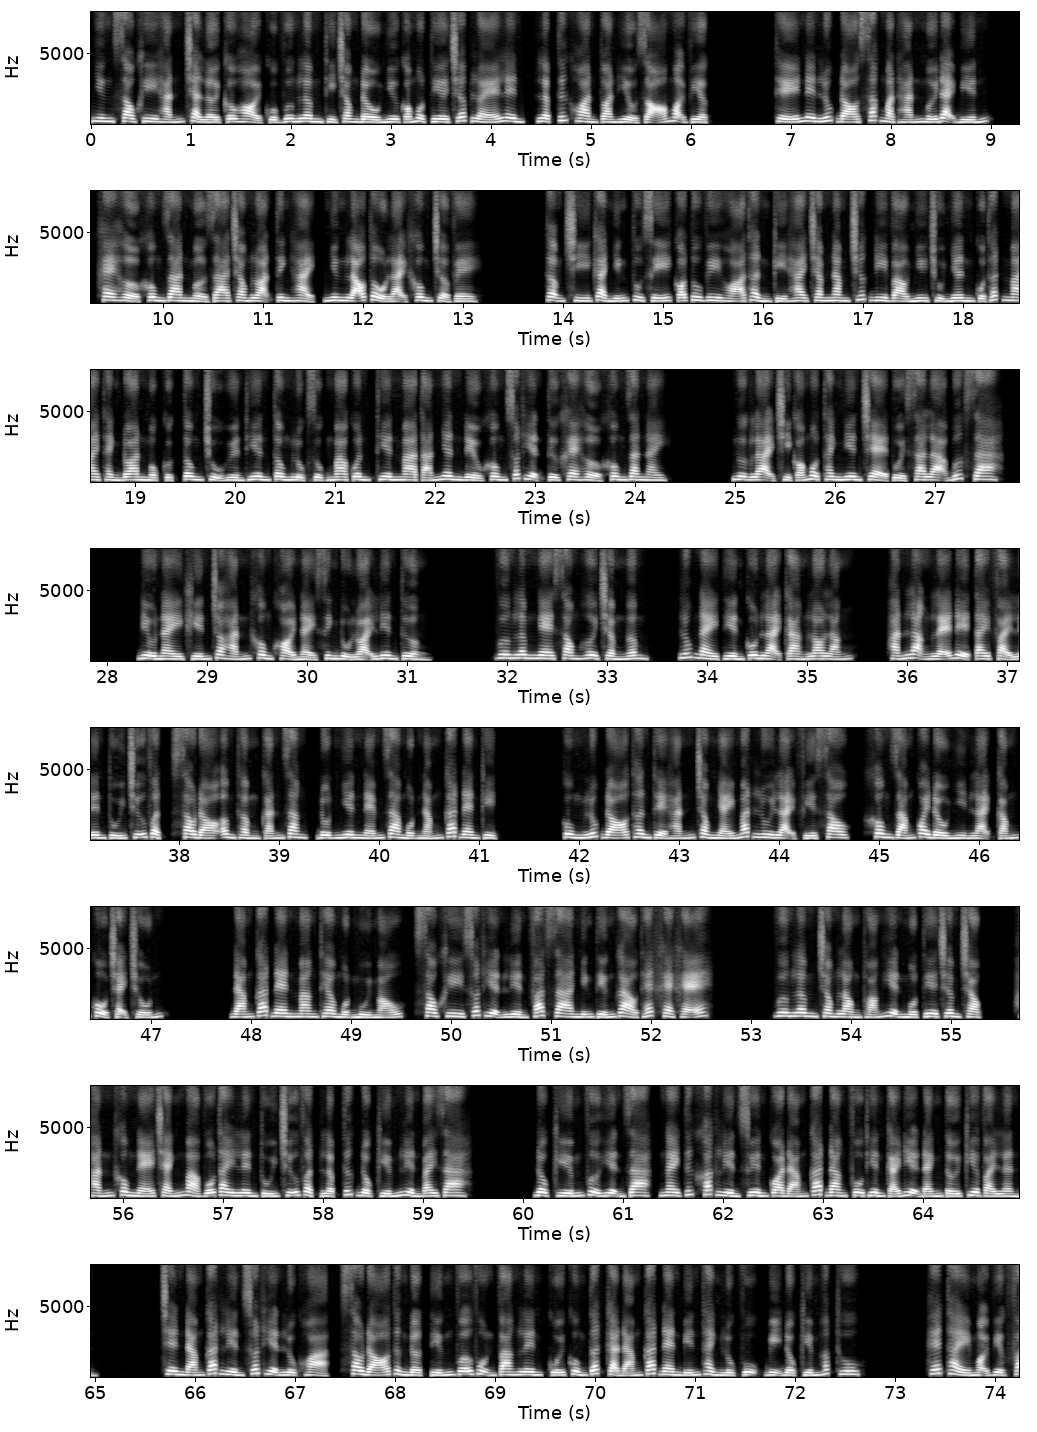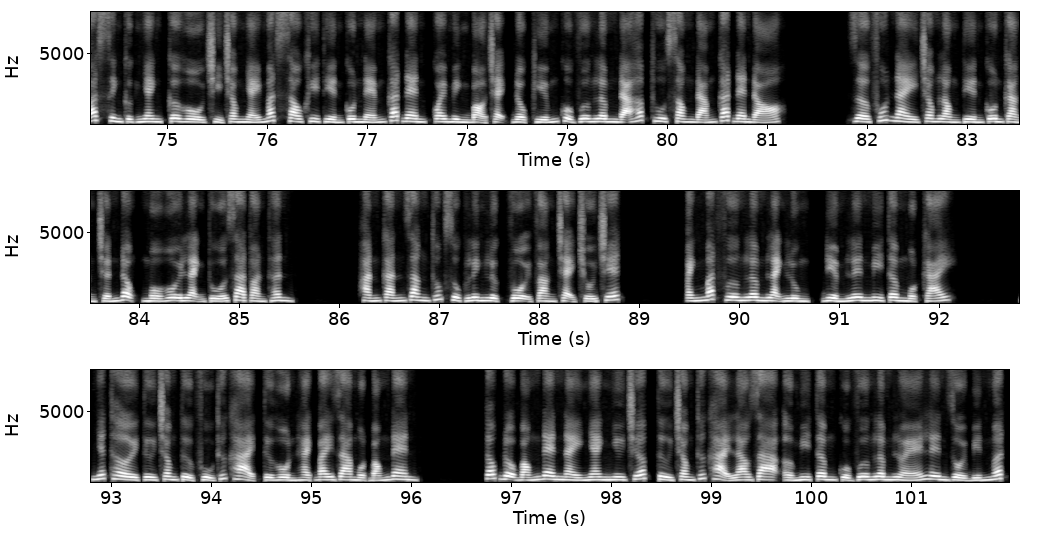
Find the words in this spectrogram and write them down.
Nhưng sau khi hắn trả lời câu hỏi của Vương Lâm thì trong đầu như có một tia chớp lóe lên, lập tức hoàn toàn hiểu rõ mọi việc. Thế nên lúc đó sắc mặt hắn mới đại biến, khe hở không gian mở ra trong loạn tinh hải, nhưng lão tổ lại không trở về. Thậm chí cả những tu sĩ có tu vi hóa thần kỳ 200 năm trước đi vào như chủ nhân của thất mai thành đoan một cực tông chủ huyền thiên tông lục dục ma quân thiên ma tán nhân đều không xuất hiện từ khe hở không gian này. Ngược lại chỉ có một thanh niên trẻ tuổi xa lạ bước ra. Điều này khiến cho hắn không khỏi nảy sinh đủ loại liên tưởng. Vương Lâm nghe xong hơi trầm ngâm, lúc này tiền côn lại càng lo lắng. Hắn lặng lẽ để tay phải lên túi chữ vật, sau đó âm thầm cắn răng, đột nhiên ném ra một nắm cát đen kịt. Cùng lúc đó thân thể hắn trong nháy mắt lui lại phía sau, không dám quay đầu nhìn lại cắm cổ chạy trốn. Đám cát đen mang theo một mùi máu, sau khi xuất hiện liền phát ra những tiếng gào thét khe khẽ. Vương Lâm trong lòng thoáng hiện một tia châm chọc, hắn không né tránh mà vỗ tay lên túi chữ vật lập tức độc kiếm liền bay ra. Độc kiếm vừa hiện ra, ngay tức khắc liền xuyên qua đám cát đang phô thiên cái địa đánh tới kia vài lần. Trên đám cát liền xuất hiện lục hỏa, sau đó từng đợt tiếng vỡ vụn vang lên, cuối cùng tất cả đám cát đen biến thành lục vụ, bị độc kiếm hấp thu. Hết thảy mọi việc phát sinh cực nhanh, cơ hồ chỉ trong nháy mắt sau khi tiền côn ném cát đen, quay mình bỏ chạy, độc kiếm của Vương Lâm đã hấp thu xong đám cát đen đó. Giờ phút này trong lòng tiền côn càng chấn động, mồ hôi lạnh túa ra toàn thân. Hắn cắn răng thúc giục linh lực vội vàng chạy chối chết. Ánh mắt Vương Lâm lạnh lùng, điểm lên mi tâm một cái. Nhất thời từ trong tử phủ thức hải, từ hồn hạch bay ra một bóng đen. Tốc độ bóng đen này nhanh như chớp từ trong thức hải lao ra ở mi tâm của Vương Lâm lóe lên rồi biến mất.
